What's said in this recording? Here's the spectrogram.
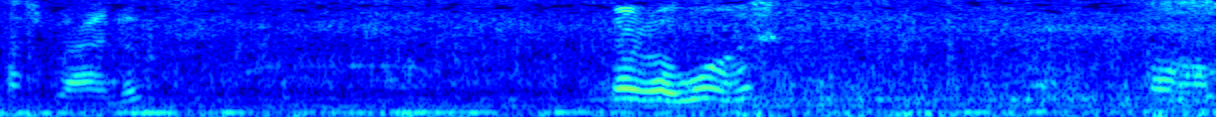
That's random. Don't know why. Oh.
